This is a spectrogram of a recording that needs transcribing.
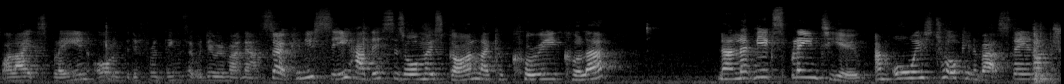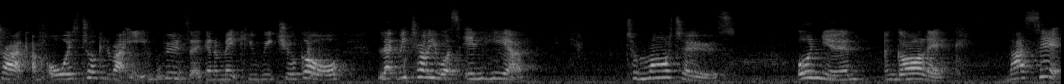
while I explain all of the different things that we're doing right now. So can you see how this has almost gone like a curry colour? Now let me explain to you. I'm always talking about staying on track. I'm always talking about eating foods that are going to make you reach your goal. Let me tell you what's in here. Tomatoes, onion and garlic. That's it.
